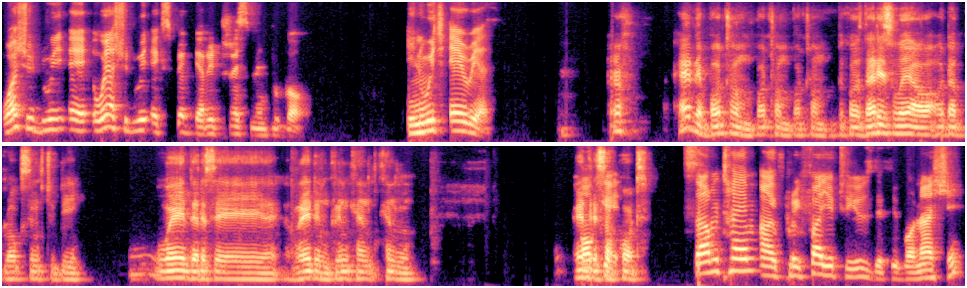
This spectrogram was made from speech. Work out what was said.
What should we uh, where should we expect the retracement to go? In which areas? at the bottom, bottom, bottom, because that is where our order block seems to be, where there is a red and green can- candle at the support. Sometime I prefer you to use the Fibonacci.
